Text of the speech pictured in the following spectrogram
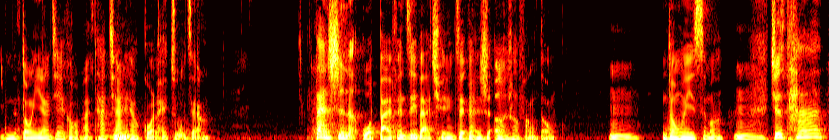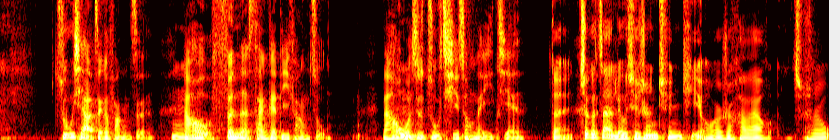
你懂一样借口吧？他家人要过来住这样，嗯、但是呢，我百分之一百确定这个人是二手房东，嗯，你懂我意思吗？嗯，就是他租下这个房子，然后分了三个地方住。然后我是住其中的一间，嗯、对，这个在留学生群体或者是海外就是。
